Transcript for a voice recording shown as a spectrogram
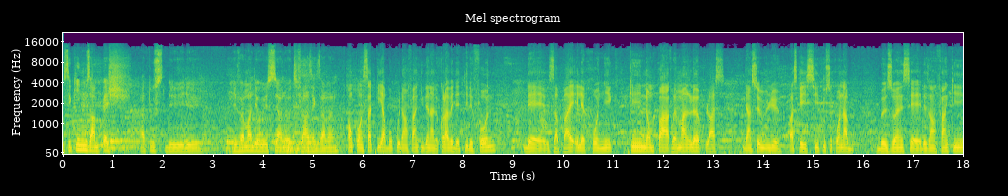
ce qui nous empêche à tous de, vraiment de réussir nos différents examens. On constate qu'il y a beaucoup d'enfants qui viennent à l'école avec des téléphones, des appareils électroniques qui n'ont pas vraiment leur place dans ce milieu. Parce qu'ici, tout ce qu'on a besoin, c'est des enfants qui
